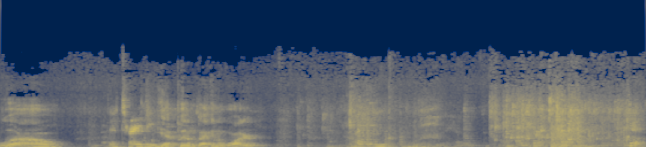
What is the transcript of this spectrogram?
Wow. They're turning. Yeah, put them back in the water. Okay,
